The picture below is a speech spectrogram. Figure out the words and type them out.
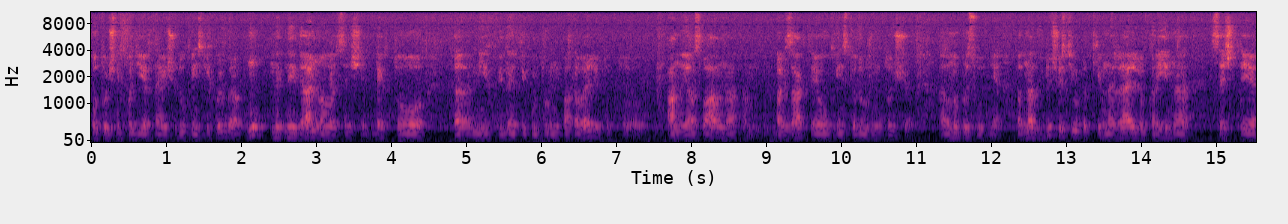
поточних подіях навіть щодо українських виборів. Ну, не, ідеально, але це ще дехто е, міг віднайти культурні паралелі, тобто Анна Ярославна, там Бальзак та його українське одруження тощо, воно присутнє. Однак в більшості випадків, на жаль, Україна все ж таки,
